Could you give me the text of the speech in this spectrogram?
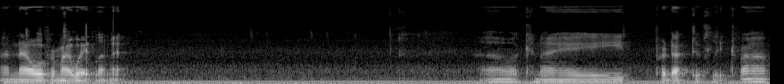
I'm now over my weight limit. Uh, what can I productively drop?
